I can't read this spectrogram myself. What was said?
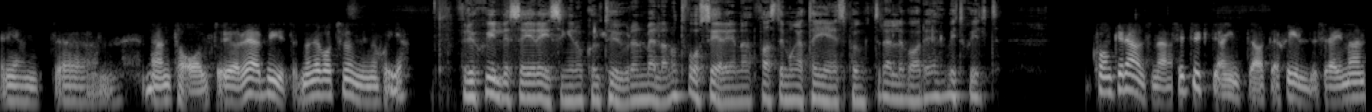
rent mentalt att göra det här bytet. Men det var tvungen att ske. För det skiljer sig i racingen och kulturen mellan de två serierna fast det många tangeringspunkter eller var det vitt skilt? Konkurrensmässigt tyckte jag inte att det skilde sig men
